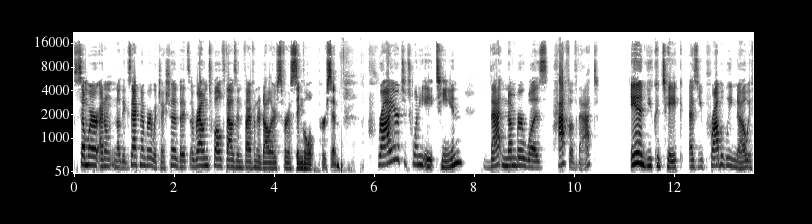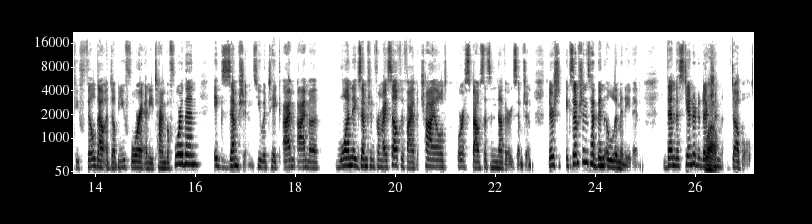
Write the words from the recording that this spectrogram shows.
somewhere, I don't know the exact number, which I should, but it's around $12,500 for a single person. Prior to 2018, that number was half of that. And you could take, as you probably know, if you filled out a W 4 at any time before then, exemptions. You would take, I'm, I'm a one exemption for myself if I have a child or a spouse, that's another exemption. There's exemptions have been eliminated. Then the standard deduction doubled.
